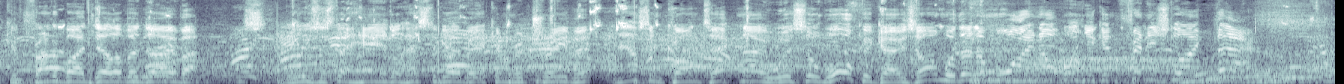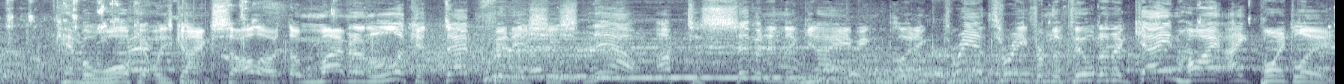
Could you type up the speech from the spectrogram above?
confronted by Dellavedova. Loses the handle, has to go back and retrieve it. Now some contact, no whistle. Walker goes on with it, and why not when you can finish like that? Kemba Walker was going solo at the moment, and look at that finish. He's now up to seven in the game, including three and three from the field and a game-high eight-point lead.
